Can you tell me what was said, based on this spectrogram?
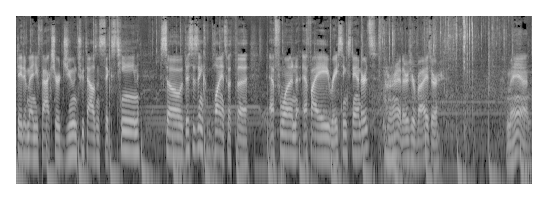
date of manufacture June 2016. So this is in compliance with the F1 FIA racing standards. All right, there's your visor. Man,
